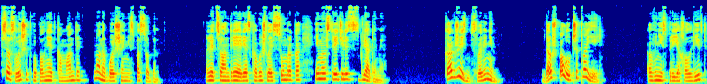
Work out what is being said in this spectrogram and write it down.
Все слышит, выполняет команды, но на большее не способен. Лицо Андрея резко вышло из сумрака, и мы встретились взглядами. «Как жизнь, славянин?» «Да уж получше твоей». Вниз приехал лифт,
